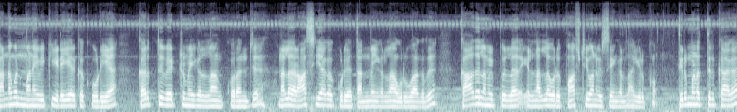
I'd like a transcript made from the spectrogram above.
கணவன் மனைவிக்கு இடையே இருக்கக்கூடிய கருத்து வேற்றுமைகள்லாம் குறைஞ்சு நல்ல ராசியாகக்கூடிய தன்மைகள்லாம் உருவாகுது. காதல் அமைப்பில் நல்ல ஒரு பாசிட்டிவான விஷயங்கள்லாம் இருக்கும். திருமணத்திற்காக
